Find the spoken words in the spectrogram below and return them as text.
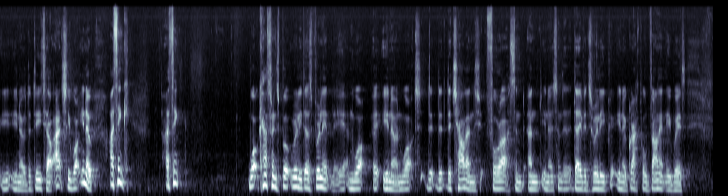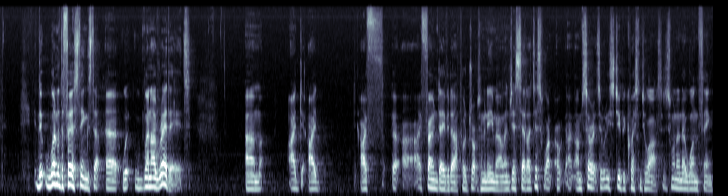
you know the detail. Actually, what you know, I think I think what Katherine's book really does brilliantly, and what uh, you know, and what the, the, the challenge for us, and and you know, something that David's really you know grappled valiantly with. The, one of the first things that uh, w- when I read it, um, I, I, I, f- uh, I phoned David up or dropped him an email and just said, I just want, oh, I'm sorry, it's a really stupid question to ask. I just want to know one thing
